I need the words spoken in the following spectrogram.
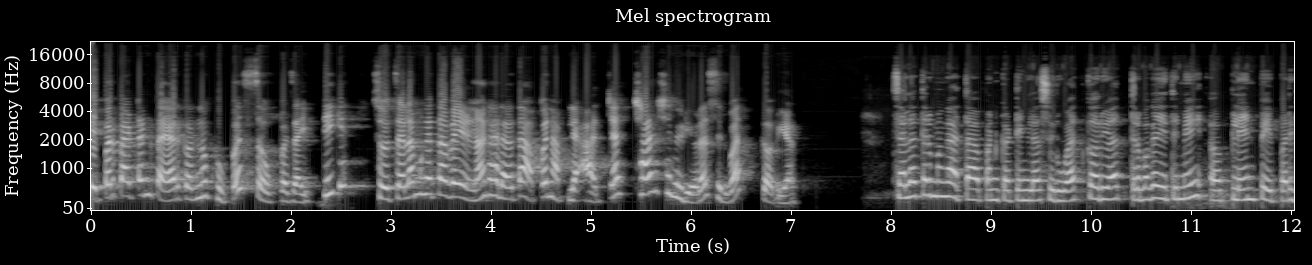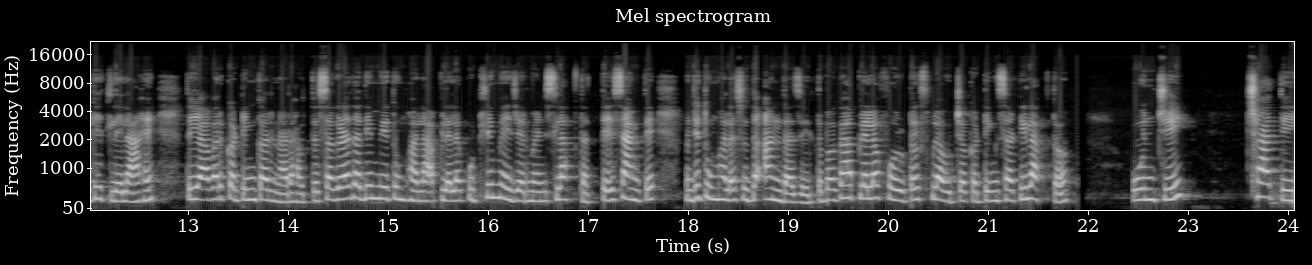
पेपर पॅटर्न तयार करणं खूपच सोपं जाईल. ठीक आहे? सो चला मग आता वेळ न घालवता आपण आपल्या आजच्या छानशा व्हिडिओला सुरुवात करूयात. चला तर मग आता आपण कटिंगला सुरुवात करूयात. तर बघा इथे मी प्लेन पेपर घेतलेला आहे. तर यावर कटिंग करणार आहोत. तर सगळ्यात आधी मी तुम्हाला आपल्याला कुठली मेजरमेंट्स लागतात ते सांगते. म्हणजे तुम्हाला सुद्धा अंदाज येईल. तर बघा आपल्याला फोर्टक्स ब्लाऊजच्या कटिंगसाठी लागतं. उंची छाती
